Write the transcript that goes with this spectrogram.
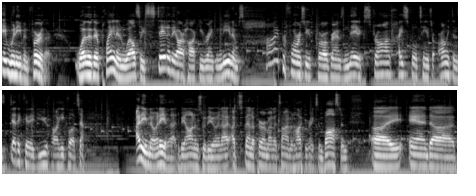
It went even further. Whether they're playing in Wellesley's state-of-the-art hockey rink, Needham's high-performance youth programs, Natick's strong high school teams, or Arlington's dedicated youth hockey clubs. Now, I didn't even know any of that, to be honest with you, and I, have spent a fair amount of time in hockey rinks in Boston, uh, and uh,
